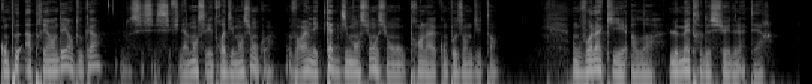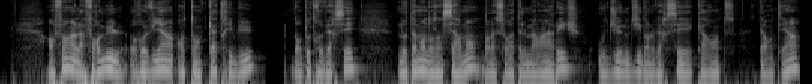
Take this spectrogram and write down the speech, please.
qu'on peut appréhender en tout cas. C'est, finalement c'est les trois dimensions quoi, voire même les quatre dimensions si on prend la composante du temps. Donc voilà qui est Allah, le maître de cieux et de la terre. Enfin, la formule revient en tant qu'attribut dans d'autres versets, notamment dans un serment dans la sourate al-Ma'arij, où Dieu nous dit dans le verset 40-41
